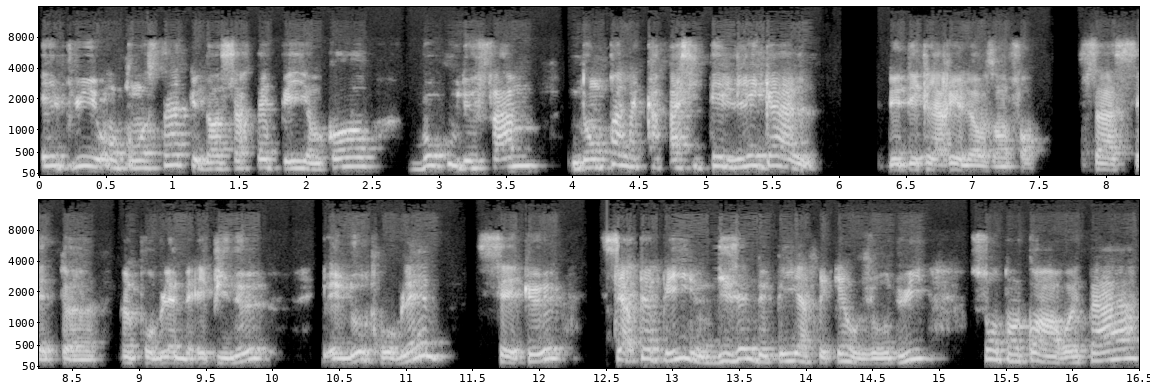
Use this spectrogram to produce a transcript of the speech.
Et puis, on constate que dans certains pays encore, beaucoup de femmes n'ont pas la capacité légale de déclarer leurs enfants. Ça, c'est un, un, problème épineux. Et l'autre problème, c'est que certains pays, une dizaine de pays africains aujourd'hui, sont encore en retard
